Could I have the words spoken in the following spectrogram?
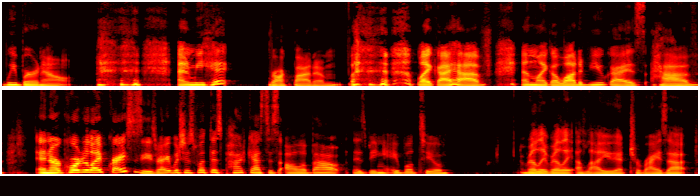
we burn out and we hit rock bottom like I have and like a lot of you guys have in our quarter life crises, right? Which is what this podcast is all about is being able to really really allow you to rise up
